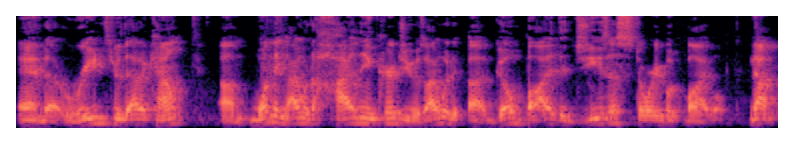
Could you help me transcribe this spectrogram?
and uh, read through that account. Um, one thing I would highly encourage you is I would uh, go buy the Jesus Storybook Bible. Now,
